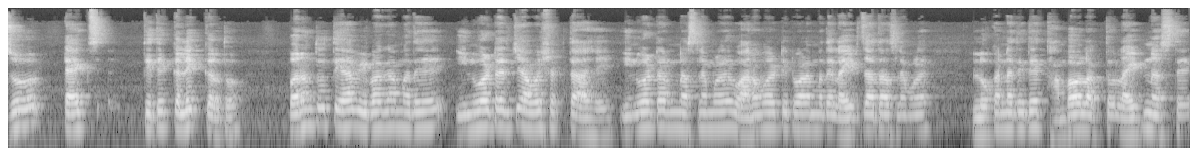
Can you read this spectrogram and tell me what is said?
जो टॅक्स तिथे कलेक्ट करतो. परंतु त्या विभागामध्ये इन्व्हर्टरची आवश्यकता आहे. इन्व्हर्टर नसल्यामुळे वारंवार टिटवाळ्यामध्ये लाइट जात असल्यामुळे लोकांना तिथे थांबावं लागतं लाइट नसते.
